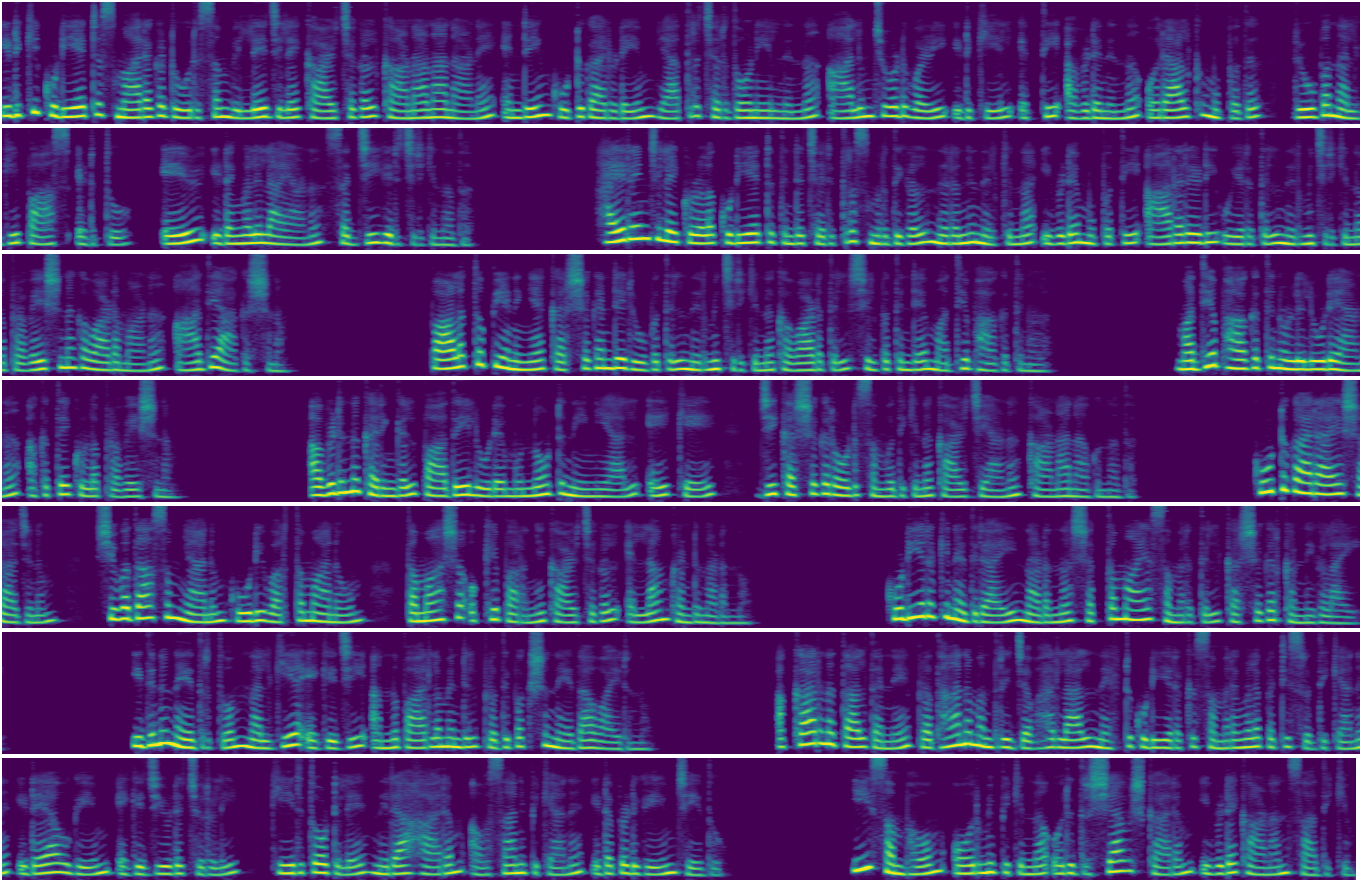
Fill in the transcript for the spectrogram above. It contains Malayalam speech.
ഇടുക്കി കുടിയേറ്റ സ്മാരക ടൂറിസം വില്ലേജിലെ കാഴ്ചകൾ കാണാനാണ് എന്റെയും കൂട്ടുകാരുടെയും യാത്ര ചെറുതോണിയിൽ നിന്ന് ആലുംചുവട് വഴി ഇടുക്കിയിൽ എത്തി അവിടെ നിന്ന് ഒരാൾക്ക് മുപ്പത് രൂപ നൽകി പാസ് എടുത്തു. ഏഴ് ഇടങ്ങളിലായാണ് സജ്ജീകരിച്ചിരിക്കുന്നത്. ഹൈറേഞ്ചിലേക്കുള്ള കുടിയേറ്റത്തിന്റെ ചരിത്ര സ്മൃതികൾ നിറഞ്ഞു നിൽക്കുന്ന ഇവിടെ മുപ്പത്തി ആറരടി ഉയരത്തിൽ നിർമ്മിച്ചിരിക്കുന്ന പ്രവേശന കവാടമാണ് ആദ്യ ആകർഷണം. പാളത്തൊപ്പിയണിഞ്ഞ കർഷകന്റെ രൂപത്തിൽ നിർമ്മിച്ചിരിക്കുന്ന കവാടത്തിൽ ശില്പത്തിന്റെ മധ്യഭാഗത്തിനുള്ള മധ്യഭാഗത്തിനുള്ളിലൂടെയാണ് അകത്തേക്കുള്ള പ്രവേശനം. അവിടുന്ന് കരിങ്കൽ പാതയിലൂടെ മുന്നോട്ട് നീങ്ങിയാൽ എ കെ ജി കർഷകരോട് സംവദിക്കുന്ന കാഴ്ചയാണ് കാണാനാകുന്നത്. കൂട്ടുകാരായ ഷാജനും ശിവദാസും ഞാനും കൂടി വർത്തമാനവും തമാശ ഒക്കെ പറഞ്ഞ് കാഴ്ചകൾ എല്ലാം കണ്ടു നടന്നു. കുടിയിറക്കിനെതിരായി നടന്ന ശക്തമായ സമരത്തിൽ കർഷകർ കണ്ണികളായി. ഇതിന് നേതൃത്വം നൽകിയ എഗെജി അന്ന് പാർലമെന്റിൽ പ്രതിപക്ഷ നേതാവായിരുന്നു. അക്കാരണത്താൽ തന്നെ പ്രധാനമന്ത്രി ജവഹർലാൽ നെഹ്റു കുടിയിറക്ക് സമരങ്ങളെപ്പറ്റി ശ്രദ്ധിക്കാന് ഇടയാവുകയും എഗജിയുടെ ചുരുളി കീരിത്തോട്ടിലെ നിരാഹാരം അവസാനിപ്പിക്കാന് ഇടപെടുകയും ചെയ്തു. ഈ സംഭവം ഓർമ്മിപ്പിക്കുന്ന ഒരു ദൃശ്യാവിഷ്കാരം ഇവിടെ കാണാൻ സാധിക്കും.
